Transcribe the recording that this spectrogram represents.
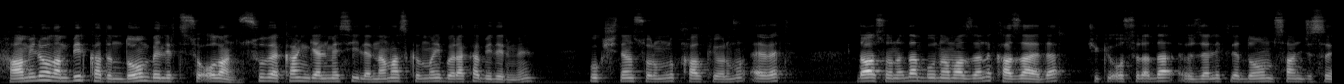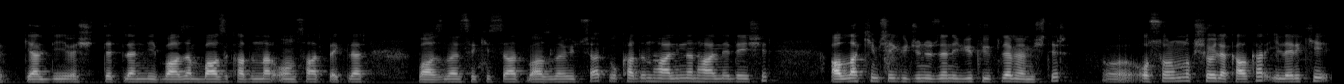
Hamile olan bir kadın doğum belirtisi olan su ve kan gelmesiyle namaz kılmayı bırakabilir mi? Bu kişiden sorumluluk kalkıyor mu? Evet. Daha sonradan bu namazlarını kaza eder. Çünkü o sırada özellikle doğum sancısı geldiği ve şiddetlendiği bazen bazı kadınlar 10 saat bekler. Bazıları 8 saat, bazıları 3 saat. Bu kadın halinden haline değişir. Allah kimse gücün üzerine yük yüklememiştir. O, sorumluluk şöyle kalkar. İleriki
